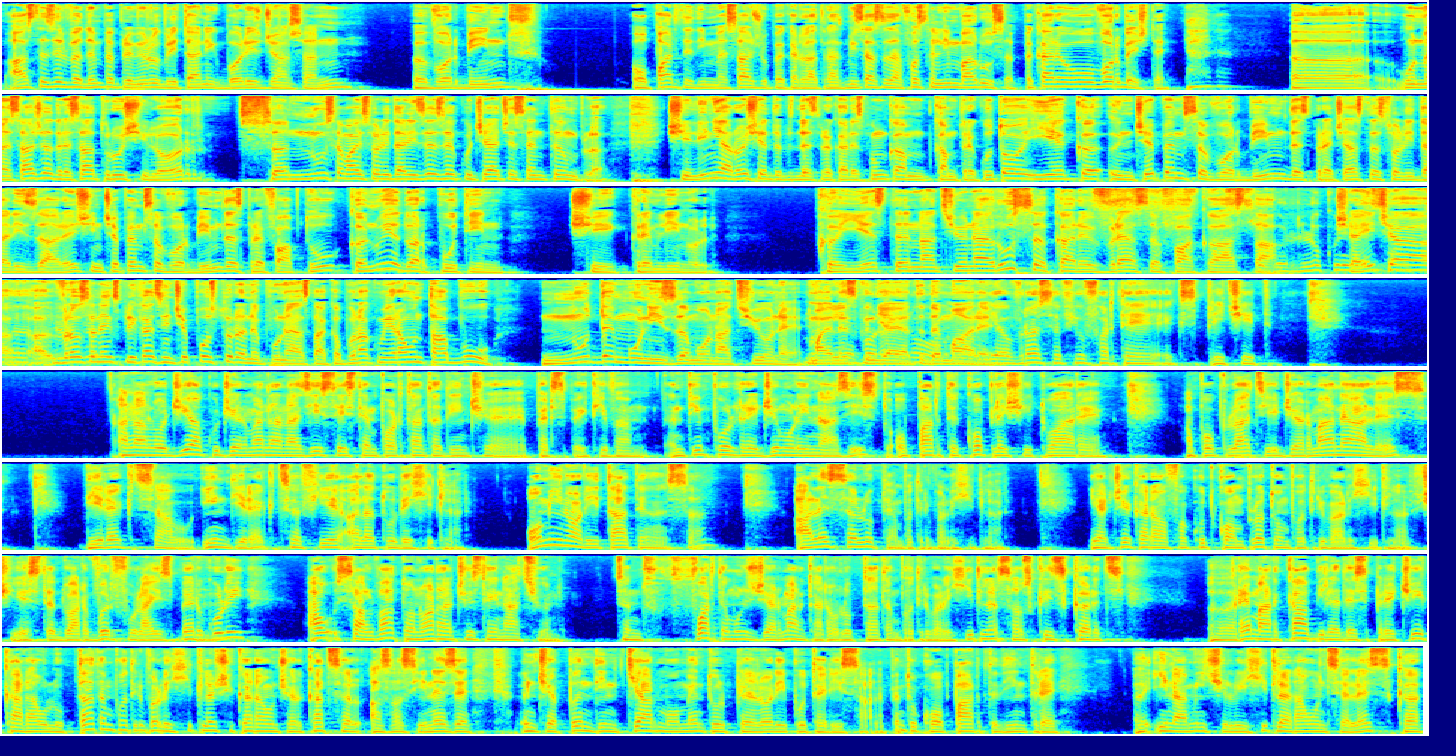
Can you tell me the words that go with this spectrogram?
Astăzi îl vedem pe premierul britanic Boris Johnson vorbind o parte din mesajul pe care l-a transmis astăzi a fost în limba rusă, pe care o vorbește. Da, da uh, un mesaj adresat rușilor să nu se mai solidarizeze cu ceea ce se întâmplă. Și linia roșie despre care spun că am, că am trecut-o e că începem să vorbim despre această solidarizare și începem să vorbim despre faptul că nu e doar Putin și Kremlinul, că este națiunea rusă care vrea să facă asta. Sigur, și aici sunt, uh, vreau să ne explicați în ce postură ne pune asta, că până acum era un tabu. Nu demonizăm o națiune, nu, mai ales când ea e atât de mare. Eu vreau să fiu foarte explicit. Analogia cu Germania nazistă este importantă din ce perspectivă? În timpul regimului nazist, o parte copleșitoare a populației germane a ales, direct sau indirect, să fie alături de Hitler. O minoritate însă a ales să lupte împotriva lui Hitler. Iar cei care au făcut complotul împotriva lui Hitler, și este doar vârful icebergului, mm. au salvat onoarea acestei națiuni. Sunt foarte mulți germani care au luptat împotriva lui Hitler, s-au scris cărți uh, remarcabile despre cei care au luptat împotriva lui Hitler și care au încercat să-l asasineze începând din chiar momentul prelorii puterii sale. Pentru că o parte dintre uh, inamicii lui Hitler au înțeles că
